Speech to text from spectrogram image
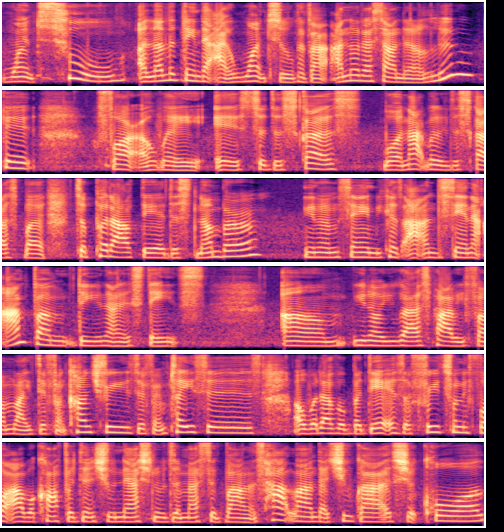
want to, another thing that I want to, because I, I know that sounded a little bit far away is to discuss, well, not really discuss, but to put out there this number. You know what I'm saying? Because I understand that I'm from the United States. Um, you know, you guys probably from like different countries, different places, or whatever, but there is a free 24 hour confidential national domestic violence hotline that you guys should call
